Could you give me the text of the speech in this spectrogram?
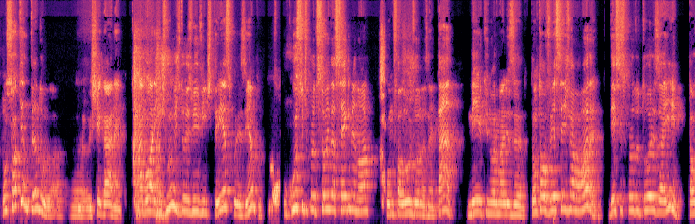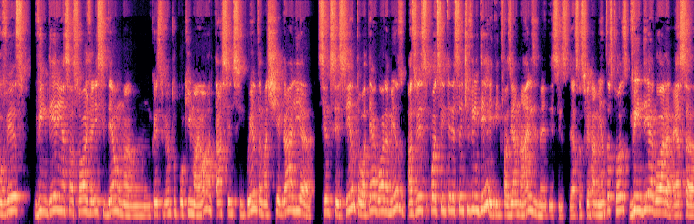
Então, só tentando uh, chegar, né? Agora, em junho de 2023, por exemplo, o custo de produção ainda segue menor, como falou o Jonas, né? Tá meio que normalizando. Então talvez seja a hora desses produtores aí, talvez venderem essa soja aí se der uma, um crescimento um pouquinho maior, tá 150, mas chegar ali a 160 ou até agora mesmo, às vezes pode ser interessante vender, aí tem que fazer análise, né, desses dessas ferramentas todas, vender agora essa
